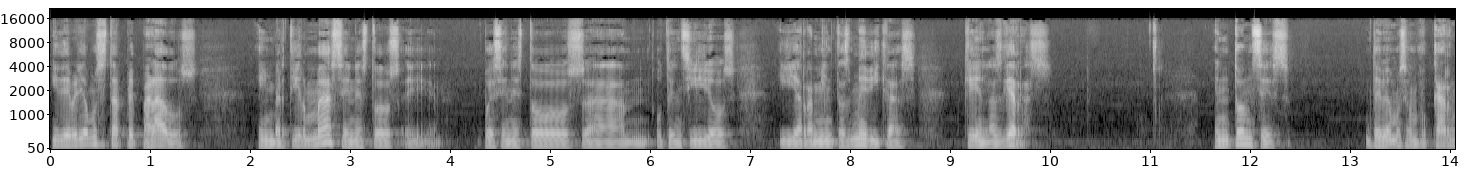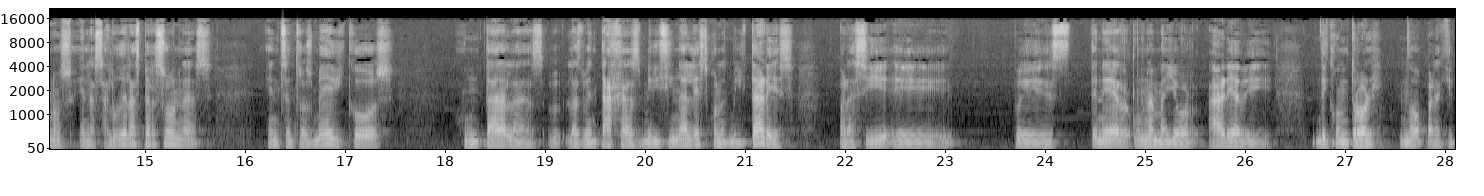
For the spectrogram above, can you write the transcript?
y deberíamos estar preparados e invertir más en estos, eh, pues en estos utensilios y herramientas médicas que en las guerras. Entonces, debemos enfocarnos en la salud de las personas, en centros médicos, juntar a las, ventajas medicinales con las militares, para así eh, pues tener una mayor área de, control, ¿no? Para que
